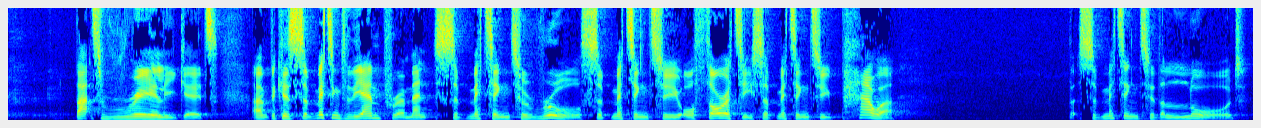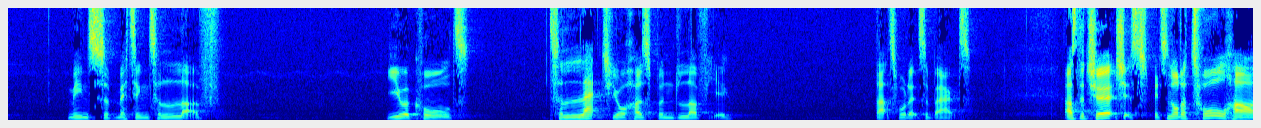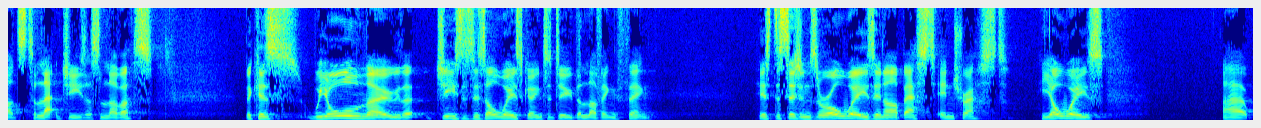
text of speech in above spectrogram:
That's really good. Um, because submitting to the emperor meant submitting to rule, submitting to authority, submitting to power. But submitting to the Lord means submitting to love. You are called to let your husband love you. That's what it's about. As the church, it's, it's not at all hard to let Jesus love us because we all know that Jesus is always going to do the loving thing. His decisions are always in our best interest. He always, uh,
